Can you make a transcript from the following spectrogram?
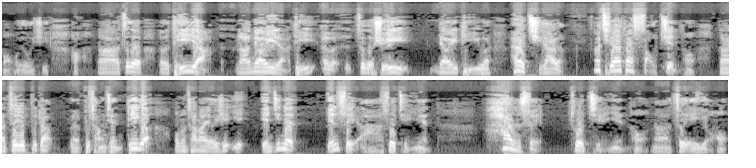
哦，胃液分析好，那这个呃体液啊。那尿液啊，体呃这个血液、尿液、体液外，还有其他的。那其他倒少见哈。那这些不叫呃不常见。第一个，我们常常有一些眼眼睛的盐水啊做检验，汗水做检验哈。那这也有哈。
